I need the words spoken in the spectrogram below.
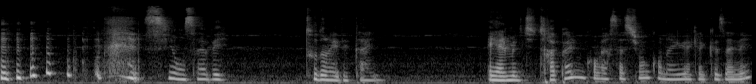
si on savait tout dans les détails. Et elle me dit, tu te rappelles une conversation qu'on a eue il y a quelques années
